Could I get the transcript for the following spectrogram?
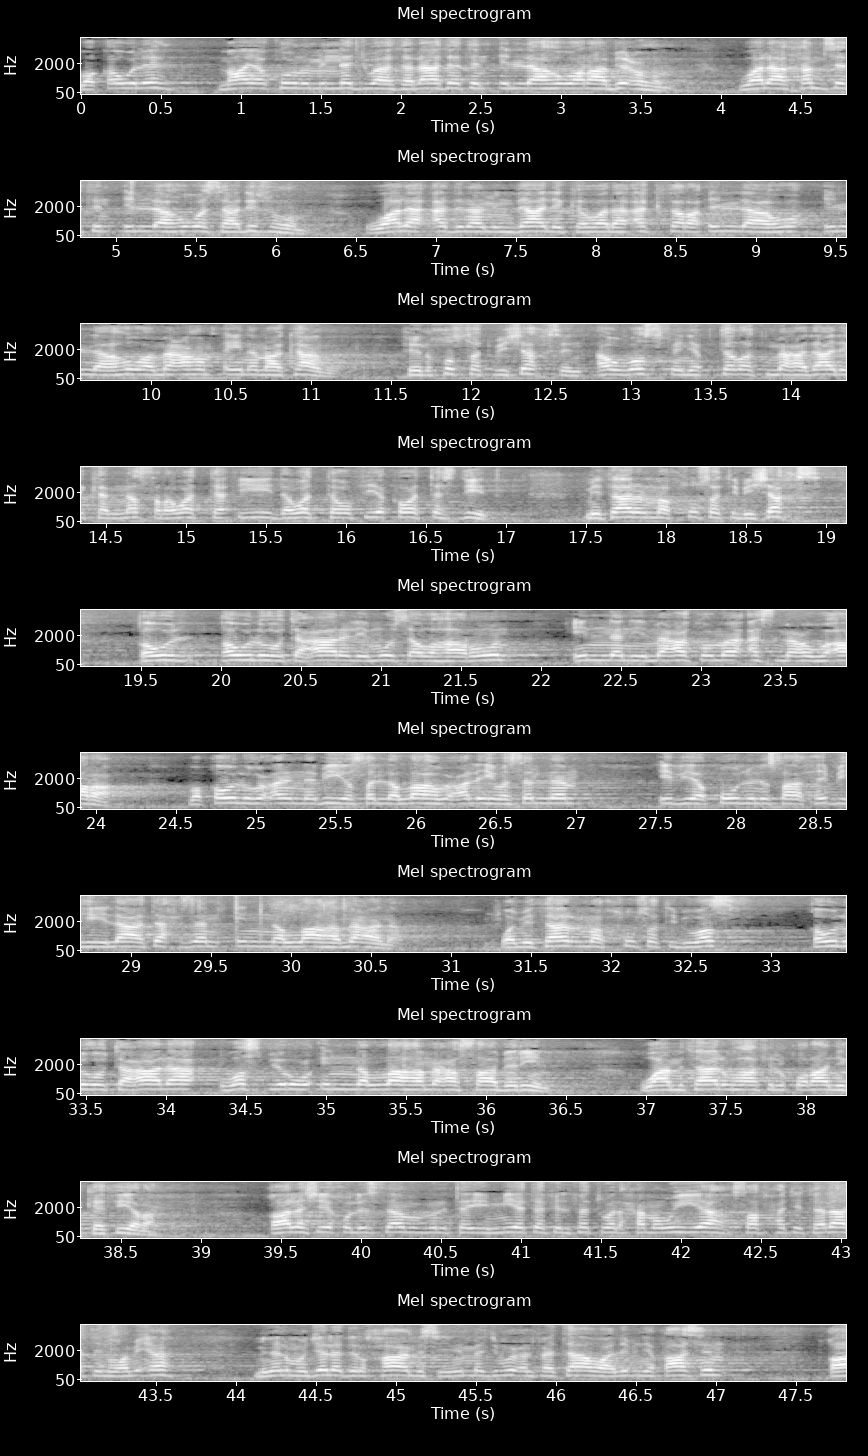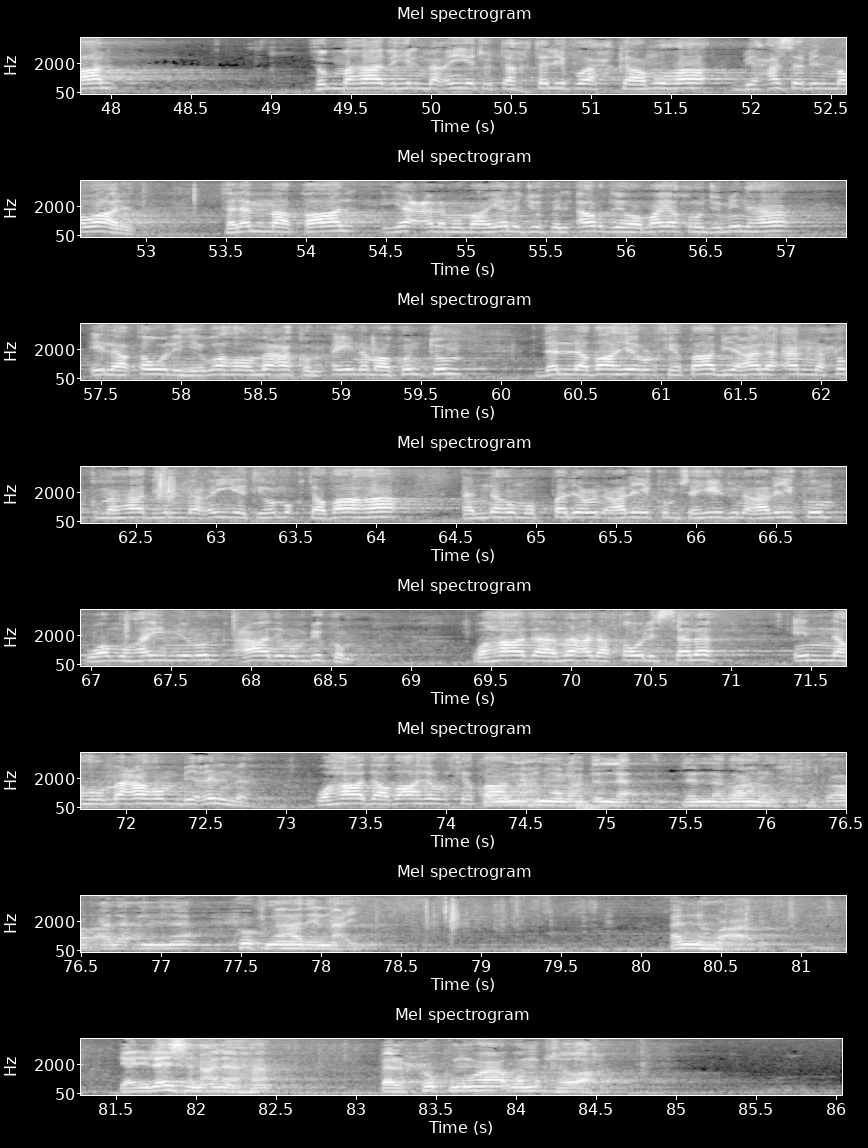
وقوله ما يكون من نجوى ثلاثة إلا هو رابعهم ولا خمسة إلا هو سادسهم ولا أدنى من ذلك ولا أكثر إلا هو, إلا هو معهم أينما كانوا. فإن خصت بشخص أو وصف اقتضت مع ذلك النصر والتأييد والتوفيق والتسديد. مثال المخصوصة بشخص قول قوله تعالى لموسى وهارون إنني معكما أسمع وأرى. وقوله عن النبي صلى الله عليه وسلم إذ يقول لصاحبه لا تحزن إن الله معنا. ومثال المخصوصة بوصف قوله تعالى واصبروا إن الله مع الصابرين. وأمثالها في القرآن كثيرة. قال شيخ الإسلام ابن تيمية في الفتوى الحموية صفحة ثلاث ومائة من المجلد الخامس من مجموع الفتاوى لابن قاسم. قال ثم هذه المعية تختلف أحكامها بحسب الموارد. فلما قال يعلم ما يلج في الأرض وما يخرج منها إلى قوله وهو معكم أينما كنتم دل ظاهر الخطاب على أن حكم هذه المعية ومقتضاها أنه مطلع عليكم شهيد عليكم ومهيمن عالم بكم. وهذا معنى قول السلف إنه معهم بعلمه. وهذا ظاهر الخطاب. رحمه الله دل, دل ظاهر الخطاب على أن حكم هذه المعية أنه عالم. يعني ليس معناها بل حكمها ومقتضاها.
